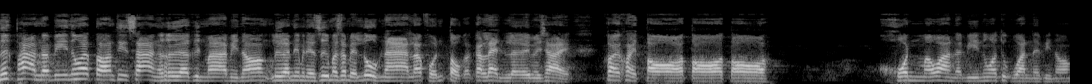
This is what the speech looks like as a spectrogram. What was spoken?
นึกภาพนบีนวดตอนที่สร้างเรือขึ้นมาพี่น้องเรือนี่มันจะซื้อมาสำเร็จรูปนาแล้วฝนตกก็กระเล่นเลยไม่ใช่ ค่อยๆต่อต่อต่อ คนมาว่านบีนัวทุกวันเลยพี่น้อง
